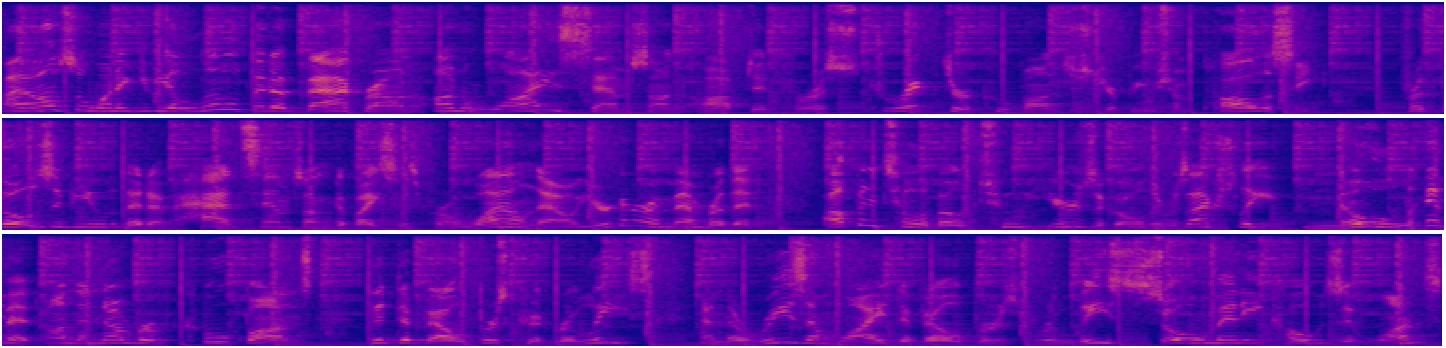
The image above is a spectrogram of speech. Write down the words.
I also want to give you a little bit of background on why Samsung opted for a stricter coupon distribution policy. For those of you that have had Samsung devices for a while now, you're going to remember that up until about two years ago, there was actually no limit on the number of coupons that developers could release. And the reason why developers released so many codes at once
